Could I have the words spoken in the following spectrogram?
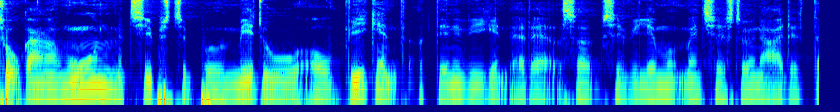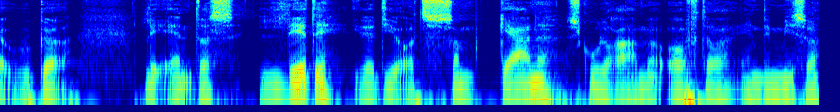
to gange om ugen med tips til både midtuge og weekend, og denne weekend er det altså Sevilla mod Manchester United, der udgør Leanders lette et af de odds, som gerne skulle ramme oftere end det misser.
